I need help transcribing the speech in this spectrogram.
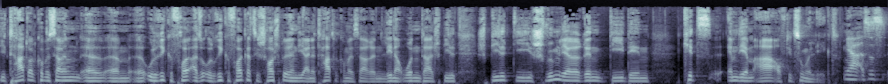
Die Tatortkommissarin äh, äh, Ulrike Vol also Ulrike Volkers, die Schauspielerin, die eine Tatortkommissarin Lena Odendahl spielt, spielt die Schwimmlehrerin, die den Kids MDMA auf die Zunge legt. ja, es ist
